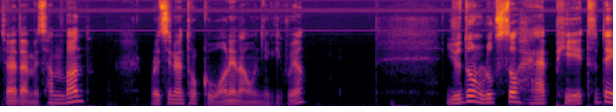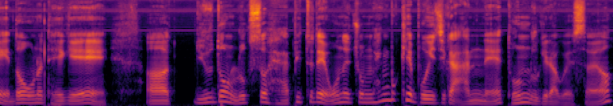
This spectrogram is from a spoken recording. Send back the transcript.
자, 그다음에 3번 레지던트 토크 1에 나온 얘기고요. You don't look so happy today. 너 오늘 되게 어, You don't look so happy today. 오늘 좀 행복해 보이지가 않네. Don't look이라고 했어요.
